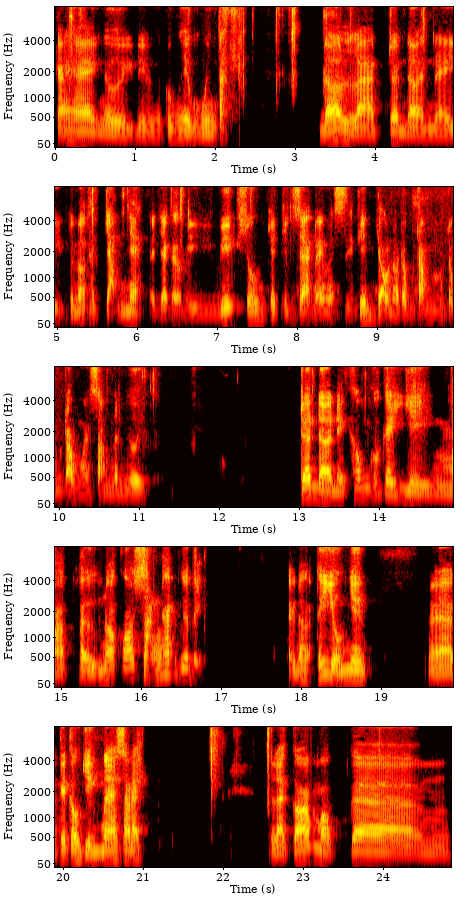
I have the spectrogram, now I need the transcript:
cả hai người đều cùng hiểu một nguyên tắc. Đó là trên đời này tôi nói thật chậm nha để cho các vị viết xuống cho chính xác để mà kiếm chỗ nào trống trống trống trống xâm lên người. Trên đời này không có cái gì mà tự nó có sẵn hết quý vị. Tự nó thí dụ như à, cái câu chuyện ma sau đây là có một uh,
